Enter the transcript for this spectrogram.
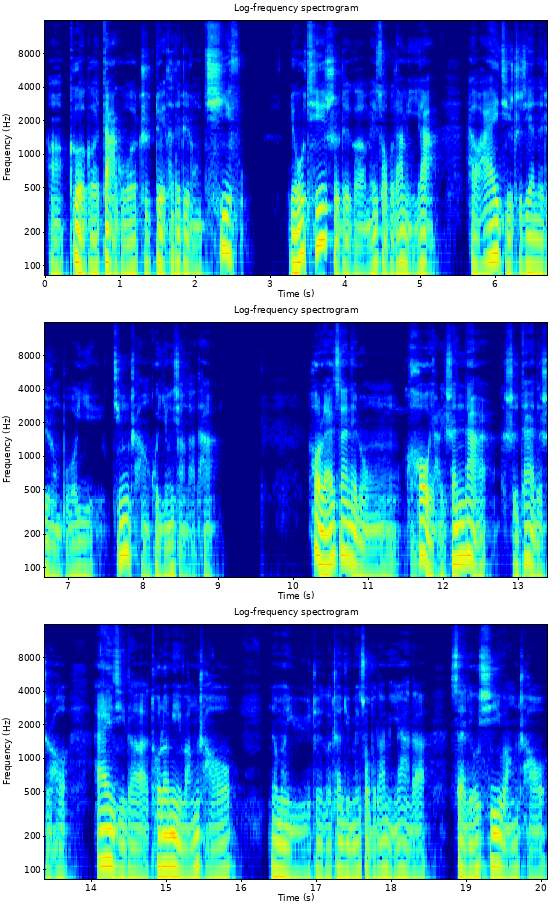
啊各个大国之对他的这种欺负，尤其是这个美索不达米亚还有埃及之间的这种博弈，经常会影响到他。后来在那种后亚历山大时代的时候，埃及的托勒密王朝，那么与这个占据美索不达米亚的塞琉西王朝。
